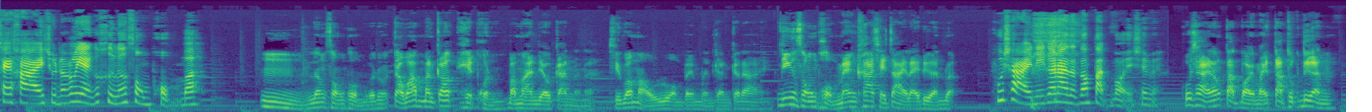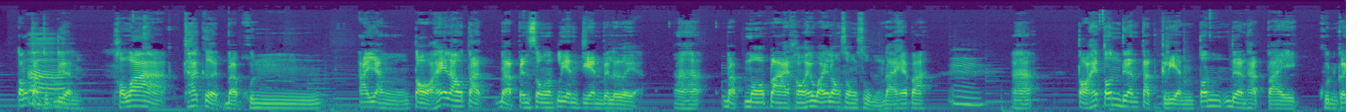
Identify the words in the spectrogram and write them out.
คล้ายๆชุดนักเรียนก็คือเรื่องทรงผมปะอืม เรื่องทรงผมก็ด้วยแต่ว่ามันก็เหตุผลประมาณเดียวกันนะนะคิดว่าเหมารวมไปเหมือนกันก็ได้ ยิ่งทรงผมแม่งค่าใช้จ่ายรายเดือนด้วย ผู้ชายนี่ก็น่าจะต้องตัดบ่อยใช่ไหมผู้ชายต้องตัดบ่อยไหมตัดทุกเดือน ต้องตัดทุกอ่าเดือน เพราะว่าถ้าเกิดแบบคุณอะอย่างต่อให้เราตัดแบบเป็นทรงนักเรียนเกรียนไปเลยอะอะฮะแบบมปลายเขาให้ไว้รองทรงสูงได้ใช่ปะอืมอะฮะต่อให้ต้นเดือนตัดเกลียนต้นเดือนถัดไป คุณก็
